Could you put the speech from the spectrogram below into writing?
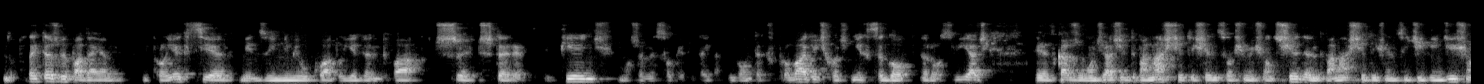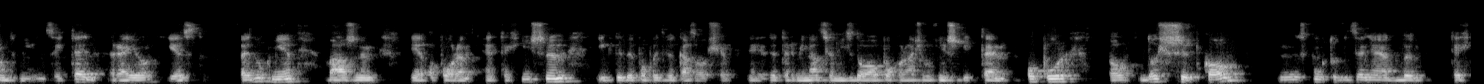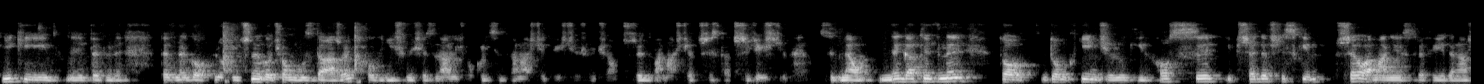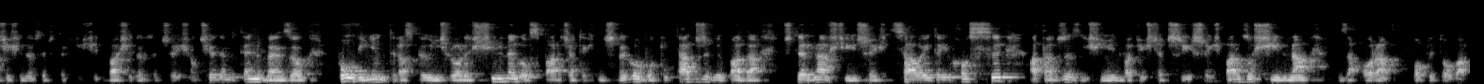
no tutaj też wypadają projekcje, między innymi układu 1, 2, 3, 4, 5. Możemy sobie tutaj taki wątek wprowadzić, choć nie chcę go rozwijać. W każdym bądź razie 12 087, 12 090, mniej więcej ten rejon jest według mnie ważnym e, oporem technicznym i gdyby popyt wykazał się e, determinacją i zdołał pokonać również ten opór, to dość szybko z punktu widzenia jakby techniki pewne, pewnego logicznego ciągu zdarzeń powinniśmy się znaleźć w okolicy 12283, 12330. Sygnał negatywny to domknięcie luki Hossy i przede wszystkim przełamanie strefy 11742, 767. Ten węzeł powinien teraz pełnić rolę silnego wsparcia technicznego, bo tu także wypada 14,6 całej tej Hossy, a także zniesienie 23,6. Bardzo silna zapora popytowa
